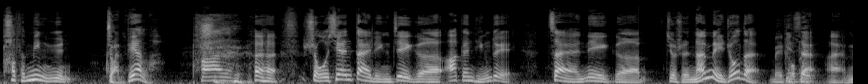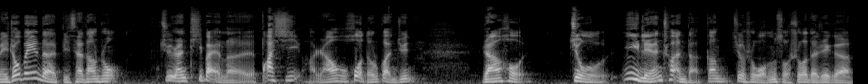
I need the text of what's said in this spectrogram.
他的命运转变了。他首先带领这个阿根廷队在那个就是南美洲的比赛，哎，美洲杯的比赛当中，居然踢败了巴西啊，然后获得了冠军，然后。就一连串的，刚就是我们所说的这个，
